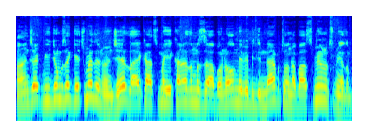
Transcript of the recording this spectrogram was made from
Ancak videomuza geçmeden önce like atmayı, kanalımıza abone olmayı ve bildirimler butonuna basmayı unutmayalım.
